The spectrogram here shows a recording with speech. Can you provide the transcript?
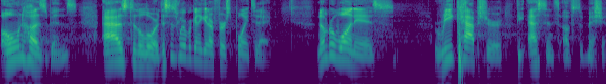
own husbands as to the Lord. This is where we're going to get our first point today. Number one is recapture the essence of submission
